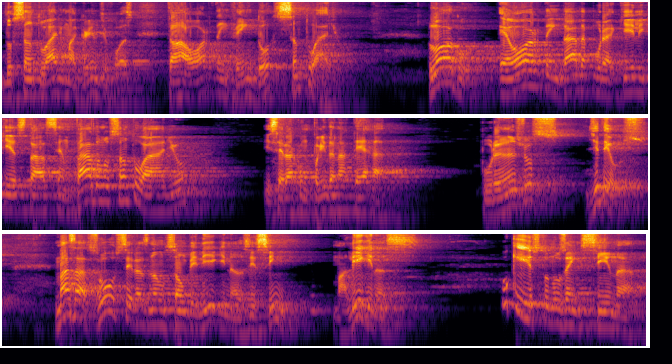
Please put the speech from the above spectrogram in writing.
do santuário uma grande voz. Então a ordem vem do santuário. Logo, é ordem dada por aquele que está assentado no santuário e será cumprida na terra por anjos de Deus. Mas as úlceras não são benignas e sim malignas. O que isto nos ensina?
